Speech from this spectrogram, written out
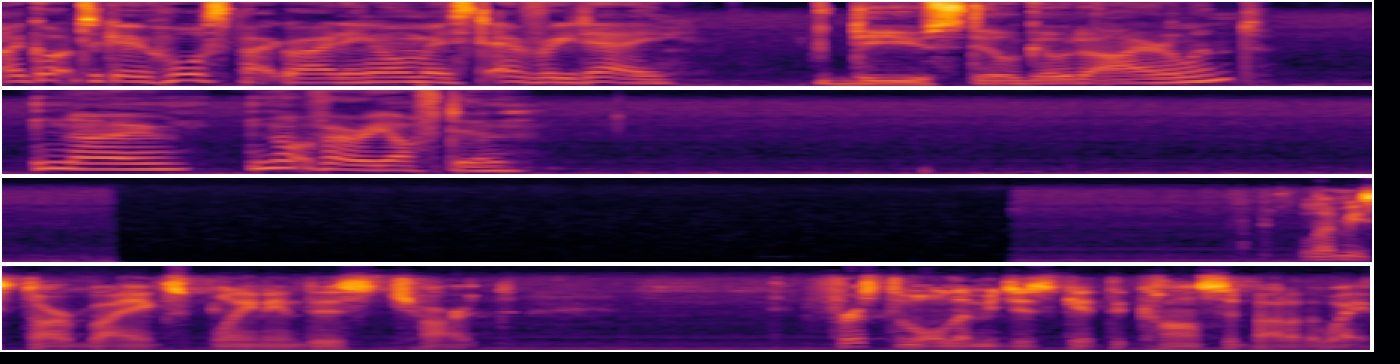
I got to go horseback riding almost every day. Do you still go to Ireland? No, not very often. Let me start by explaining this chart. First of all, let me just get the concept out of the way.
